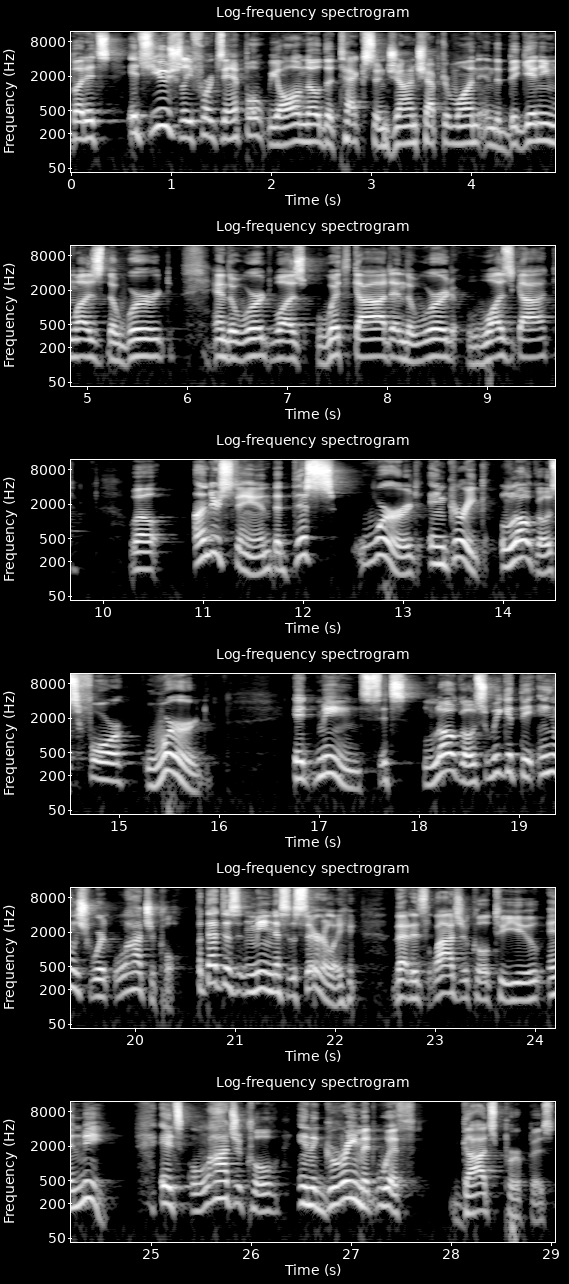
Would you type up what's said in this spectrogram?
but it's it's usually, for example, we all know the text in John chapter 1, in the beginning was the word, and the word was with God, and the word was God. Well, understand that this word in Greek, logos, for word. It means, it's logos, we get the English word logical, but that doesn't mean necessarily that it's logical to you and me. It's logical in agreement with God's purpose,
